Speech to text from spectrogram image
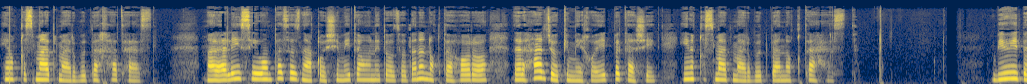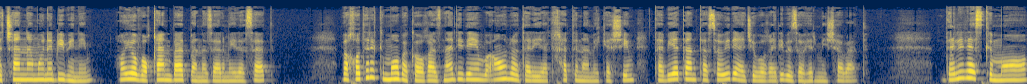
این قسمت مربوط به خط است. مرحله سوم پس از نقاشی می توانید آزادن نقطه ها را در هر جا که می خواهید بکشید. این قسمت مربوط به نقطه است بیایید به چند نمونه ببینیم. آیا واقعا بد به نظر می رسد؟ و خاطر که ما به کاغذ ندیدیم و آن را در یک خط نمی کشیم طبیعتا تصاویر عجیب و غریب ظاهر می شود. دلیل است که ما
